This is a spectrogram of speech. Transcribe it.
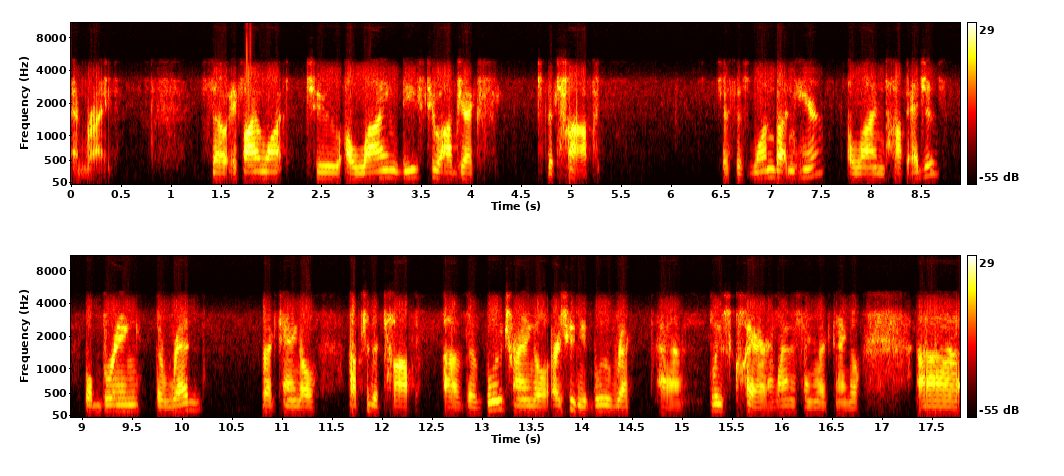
and right. So if I want to align these two objects to the top, just this one button here, Align Top Edges, will bring the red rectangle up to the top of the blue triangle, or excuse me, blue, rec, uh, blue square. Why am I saying rectangle? Uh,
